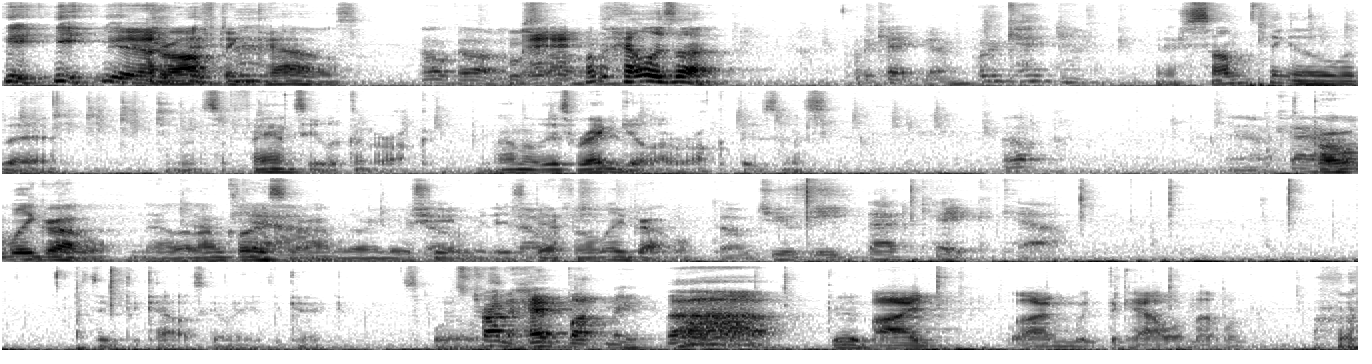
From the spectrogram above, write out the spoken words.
Yeah. Drafting cows. Oh god, I'm sorry. What the hell is that? Put a cake down. Put a cake down. There's something over there. And it's a fancy looking rock. None of this regular rock business. Oh. Now, cow. Probably gravel. Now that I'm closer, Cow. I'm going to assume Don't- it is definitely gravel. Don't you eat that cake, cow. I think the cow's going to eat the cake. Spoiler. It's trying to headbutt me. Ah! Good. I, I'm with the cow on that one.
